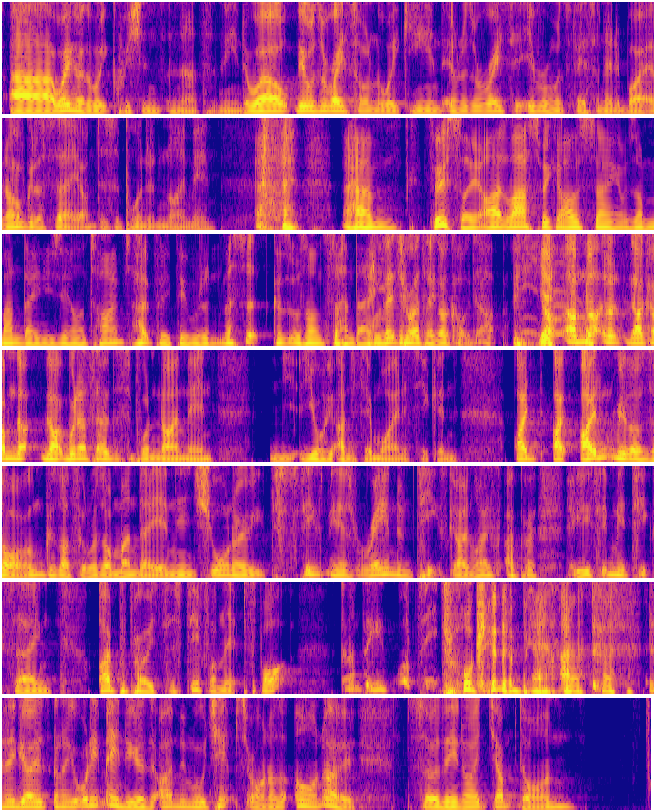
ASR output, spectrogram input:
Uh, waiting on the week questions and answers at the end. Well, there was a race on the weekend, and it was a race that everyone was fascinated by. And I've got to say, I'm disappointed in Ironman. Um, firstly, I, last week I was saying it was on Monday New Zealand times. Hopefully, people didn't miss it because it was on Sunday. Well, that's where I think I cocked up. No, I'm not like I'm not like when I say I'm disappointed in Ironman. y- You'll understand why in a second. I I, I didn't realize it was on because I thought it was on Monday, and then Shauno sends me this random text going. I, I pro- he sent me a text saying I proposed to Steph on that spot. And I'm thinking, what's he talking about? and he goes, and I go, what do you mean? He goes, I mean, World Champs are on. I was like, oh no. So then I jumped on,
